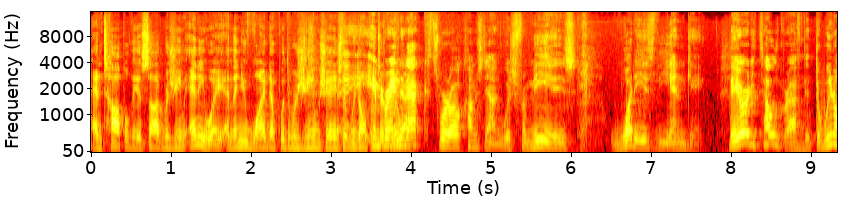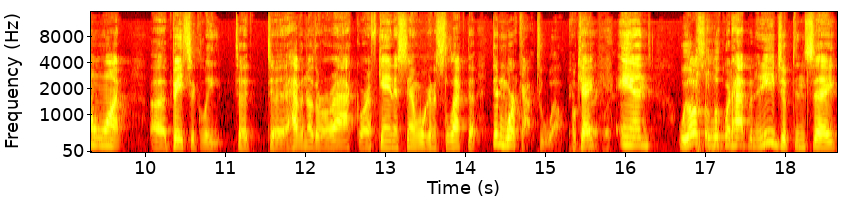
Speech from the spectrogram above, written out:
and topple the Assad regime anyway, and then you wind up with regime change that we don't particularly and Brandon, want. that's where it all comes down, which for me is what is the end game? They already telegraphed mm-hmm. it that we don't want uh, basically to, to have another Iraq or Afghanistan. We're going to select the. Didn't work out too well. Okay, exactly. and we also look what happened in Egypt and say,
